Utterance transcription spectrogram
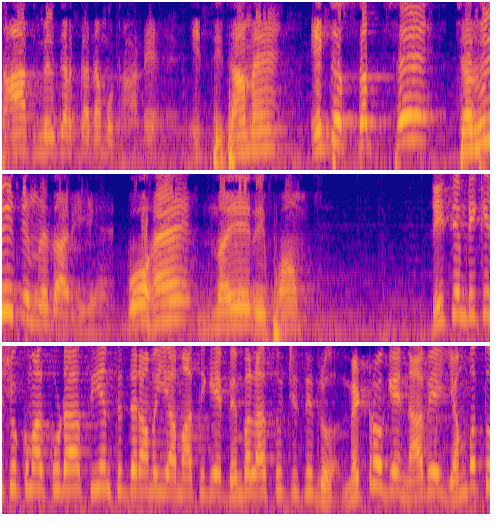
ಸಾಥ್ ಮಿಲ್ಕರ್ ಕದಮ್ ಉಠಾನೆ ಇಸ್ ದಿಶಾ ಮೇ ಏಕ್ ಸಬ್ಸೆ ज़रूरी ज़िम्मेदारी है। वो है नए रिफॉर्म। ಡಿಸಿಎಂ ಡಿಕೆ ಶಿವಕುಮಾರ್ ಕೂಡ ಸಿಎಂ ಸಿದ್ದರಾಮಯ್ಯ ಮಾತಿಗೆ ಬೆಂಬಲ ಸೂಚಿಸಿದ್ರು. ಮೆಟ್ರೋಗೆ ನಾವೇ ಎಂಬತ್ತು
